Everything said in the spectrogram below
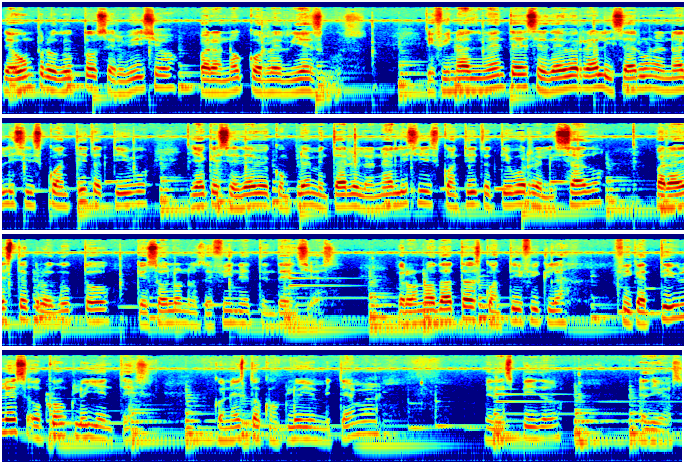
de un producto o servicio para no correr riesgos. Y finalmente se debe realizar un análisis cuantitativo ya que se debe complementar el análisis cuantitativo realizado para este producto que solo nos define tendencias, pero no datas cuantificables o concluyentes. Con esto concluyo mi tema. Me despido. Adiós.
